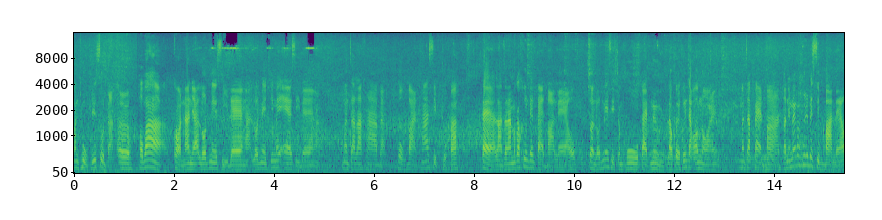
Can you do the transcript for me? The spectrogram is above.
มันถูกที่สุดอะเออ เพราะว่าก่อนหน้านี้รถเมล์สีแดงอะรถเมล์ที่ไม่แอร์สีแดงอะมันจะราคาแบบ6บาท50 ถูกปะแต่หลังจากนั้นมันก็ขึ้นเป็น 8 บาทแล้ว ส่วนรถเมล์สีชมพู 81 เราเคยขึ้นจากอ้อมน้อย มันจะ 8 บาท ตอนนี้แม่ก็ขึ้นเป็น 10 บาทแล้ว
